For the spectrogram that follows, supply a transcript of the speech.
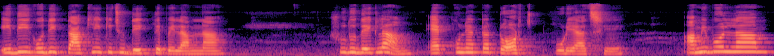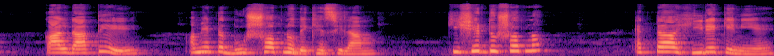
এদিক ওদিক তাকিয়ে কিছু দেখতে পেলাম না। শুধু দেখলাম এক কোণে একটা টর্চ পড়ে আছে। আমি বললাম, কাল রাতে আমি একটা দুঃস্বপ্ন দেখেছিলাম। কিসের দুঃস্বপ্ন? একটা হিরেকে নিয়ে।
